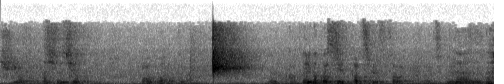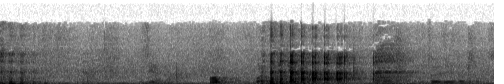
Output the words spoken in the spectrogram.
шлепнуть. щелчок. Вот банка. Смотри, какой свет. Под цвет стал тебе. Да, да, да. Где она? Оп. Вот. где? Где-то здесь должна быть.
